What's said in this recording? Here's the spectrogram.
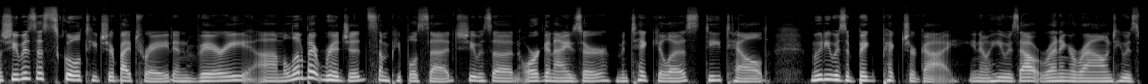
Well, she was a school teacher by trade and very, um, a little bit rigid, some people said. She was an organizer, meticulous, detailed. Moody was a big picture guy. You know, he was out running around, he was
